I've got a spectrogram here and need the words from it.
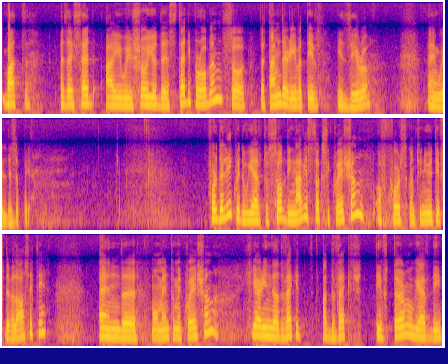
But as I said, I will show you the steady problem. So the time derivative is zero and will disappear. For the liquid, we have to solve the Navier-Stokes equation, of course, continuity of the velocity, and the momentum equation. Here in the advective term, we have the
